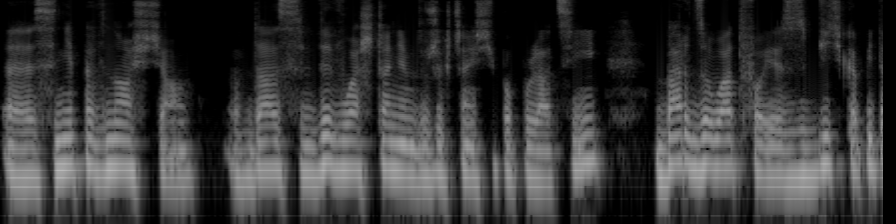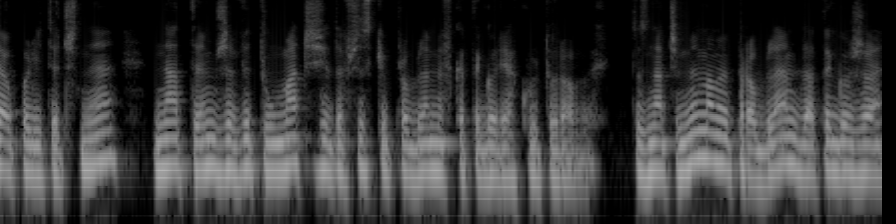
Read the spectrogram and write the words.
e, z niepewnością, prawda, z wywłaszczeniem dużych części populacji, bardzo łatwo jest zbić kapitał polityczny na tym, że wytłumaczy się te wszystkie problemy w kategoriach kulturowych. To znaczy, my mamy problem, dlatego że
